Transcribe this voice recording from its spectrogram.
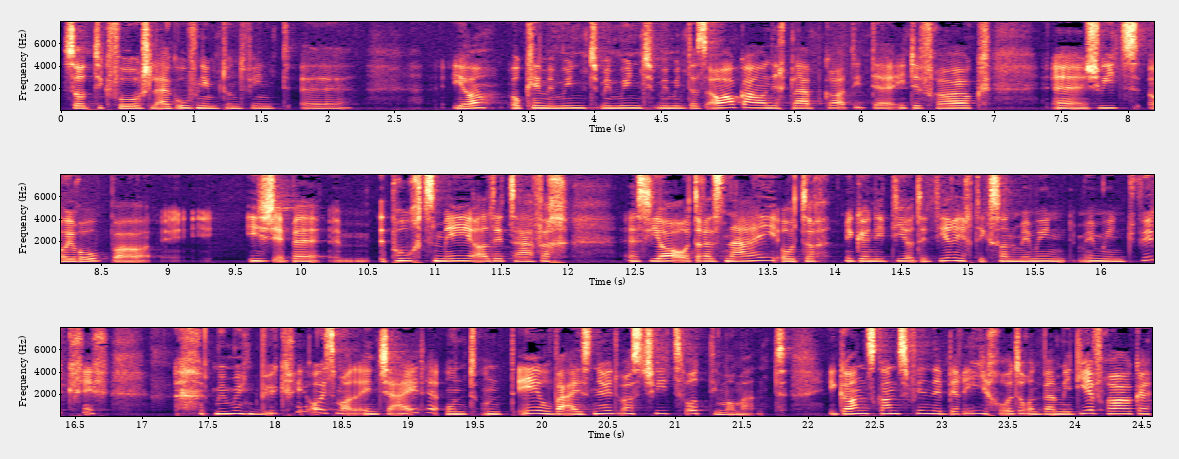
solche Vorschläge aufnimmt und findet, äh, ja, okay, wir müssen, wir müssen, wir müssen das angehen. Und ich glaube, gerade in der, in der Frage äh, Schweiz, Europa, ist eben, äh, braucht es mehr als jetzt einfach ein Ja oder ein Nein oder wir gehen in die oder die Richtung, sondern wir müssen, wir müssen wirklich wir müssen wirklich uns mal entscheiden und, und die EU weiss nicht, was die Schweiz will im Moment. In ganz, ganz vielen Bereichen, oder? Und wenn wir diese Fragen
